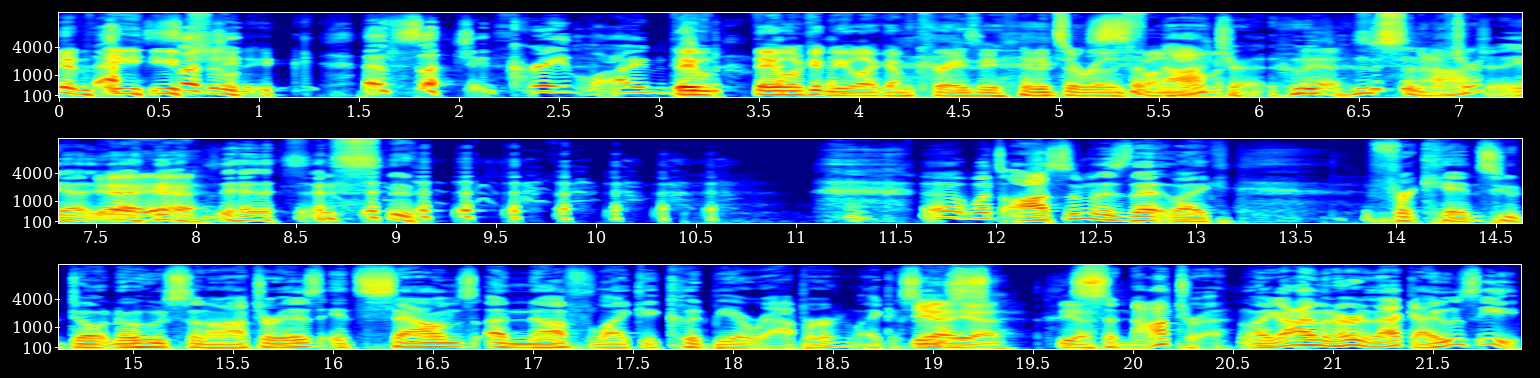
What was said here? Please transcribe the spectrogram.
and they Such a- that's such a great line they dude. they look at me like I'm crazy, and it's a really fun moment. Sinatra. Who, Yeah, who's this Sinatra? Yeah, yeah, yeah. Uh, what's awesome is that like for kids who don't know who Sinatra is, it sounds enough like it could be a rapper. Like Yeah, "S- yeah, yeah. Sinatra. Like I haven't heard of that guy. Who's he?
